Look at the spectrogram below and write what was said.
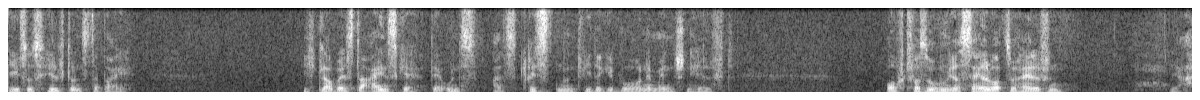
Jesus hilft uns dabei. Ich glaube, er ist der Einzige, der uns als Christen und wiedergeborene Menschen hilft. Oft versuchen wir selber zu helfen. Ja,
